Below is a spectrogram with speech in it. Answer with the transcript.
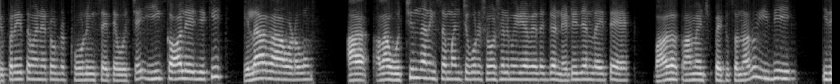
విపరీతమైనటువంటి ట్రోలింగ్స్ అయితే వచ్చాయి. ఈ కాలేజీకి ఇలా రావడం అలా వచ్చిన దానికి సంబంధించి కూడా సోషల్ మీడియా వేదికగా నెటిజన్లు అయితే బాగా కామెంట్స్ పెట్టుతున్నారు. ఇది ఇది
